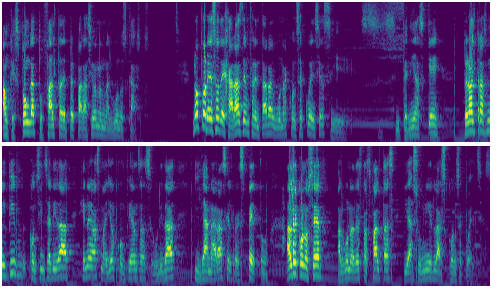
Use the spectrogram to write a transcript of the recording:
aunque exponga tu falta de preparación en algunos casos. No por eso dejarás de enfrentar alguna consecuencia si, si tenías que, pero al transmitir con sinceridad generas mayor confianza, seguridad y ganarás el respeto al reconocer alguna de estas faltas y asumir las consecuencias.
